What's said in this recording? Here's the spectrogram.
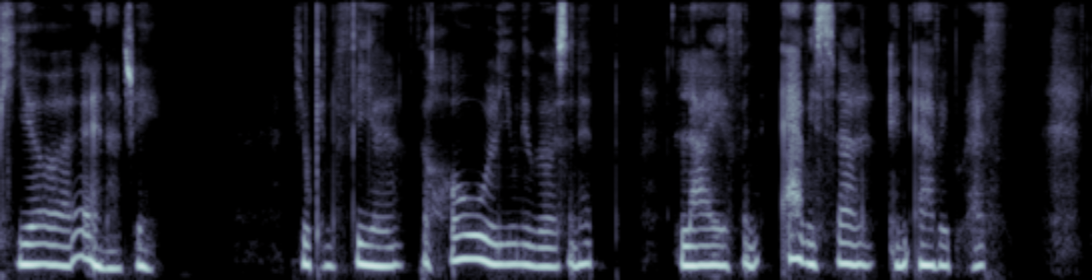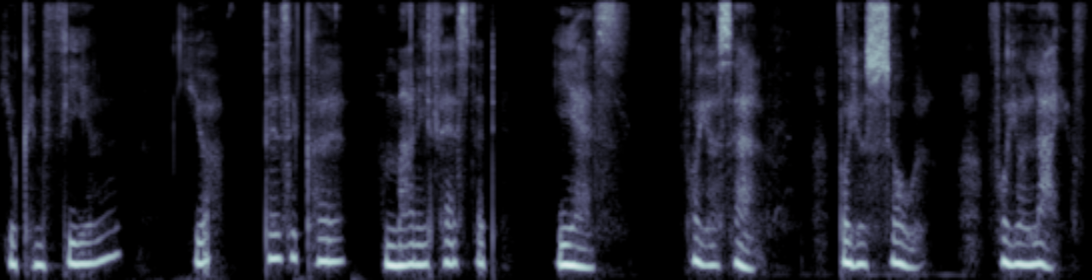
pure energy. You can feel the whole universe in it, life in every cell, in every breath. You can feel your physical manifested yes for yourself, for your soul, for your life,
